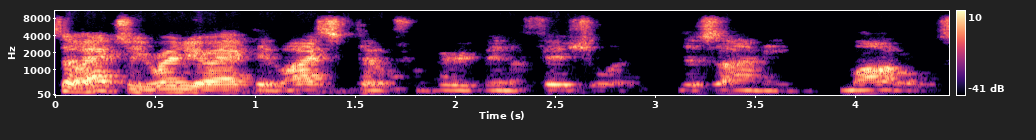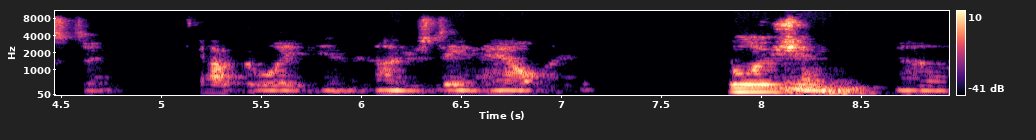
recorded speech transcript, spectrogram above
So actually, radioactive isotopes were very beneficial in designing models to calculate and understand how pollution uh,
